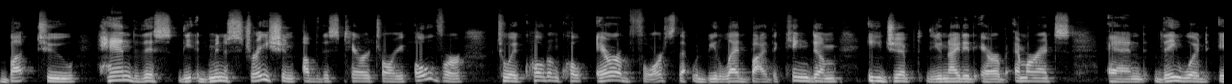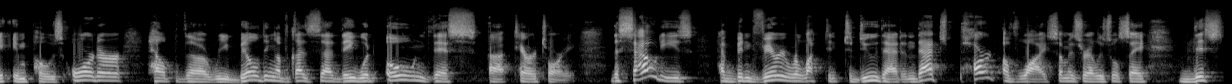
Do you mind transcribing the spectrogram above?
but to hand this, the administration of this territory over to a quote unquote Arab force that would be led by the kingdom, Egypt, the United Arab Emirates, and they would impose order, help the rebuilding of Gaza. They would own this uh, territory. The Saudis have been very reluctant to do that. And that's part of why some Israelis will say this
